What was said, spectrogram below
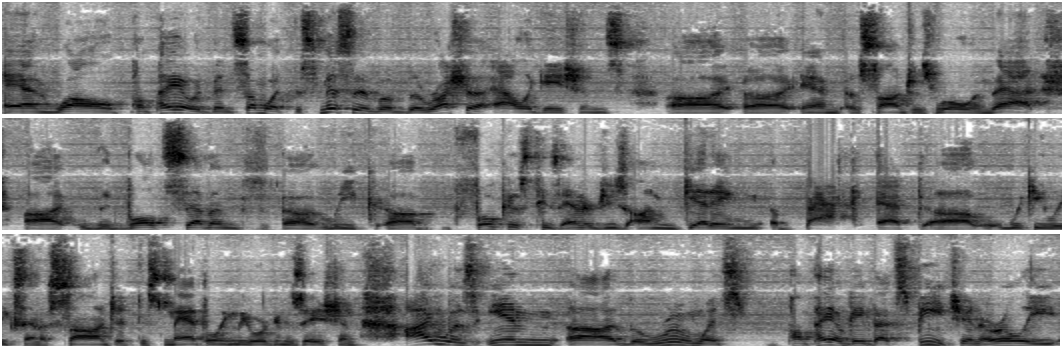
And while Pompeo had been somewhat dismissive of the Russia allegations uh, uh, and Assange's role in that. Uh, the Vault 7 uh, leak focused his energies on getting back at WikiLeaks and Assange, at dismantling the organization. I was in the room when Pompeo gave that speech in early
